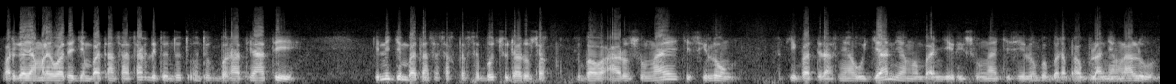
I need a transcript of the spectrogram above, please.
Warga yang melewati jembatan sasak dituntut untuk berhati-hati. Kini jembatan sasak tersebut sudah rusak di bawah arus sungai Cisilung akibat derasnya hujan yang membanjiri sungai Cisilung beberapa bulan yang lalu.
